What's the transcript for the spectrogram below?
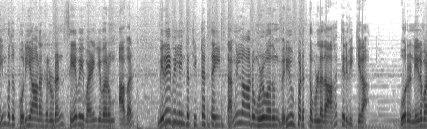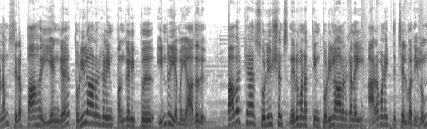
ஐம்பது பொறியாளர்களுடன் சேவை வழங்கி வரும் அவர் விரைவில் இந்த திட்டத்தை தமிழ்நாடு முழுவதும் விரிவுபடுத்த உள்ளதாக தெரிவிக்கிறார். ஒரு நிறுவனம் சிறப்பாக இயங்க தொழிலாளர்களின் பங்களிப்பு இன்றியமையாதது. பவர் கேர் சொல்யூஷன்ஸ் நிறுவனத்தின் தொழிலாளர்களை அரவணைத்துச் செல்வதிலும்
